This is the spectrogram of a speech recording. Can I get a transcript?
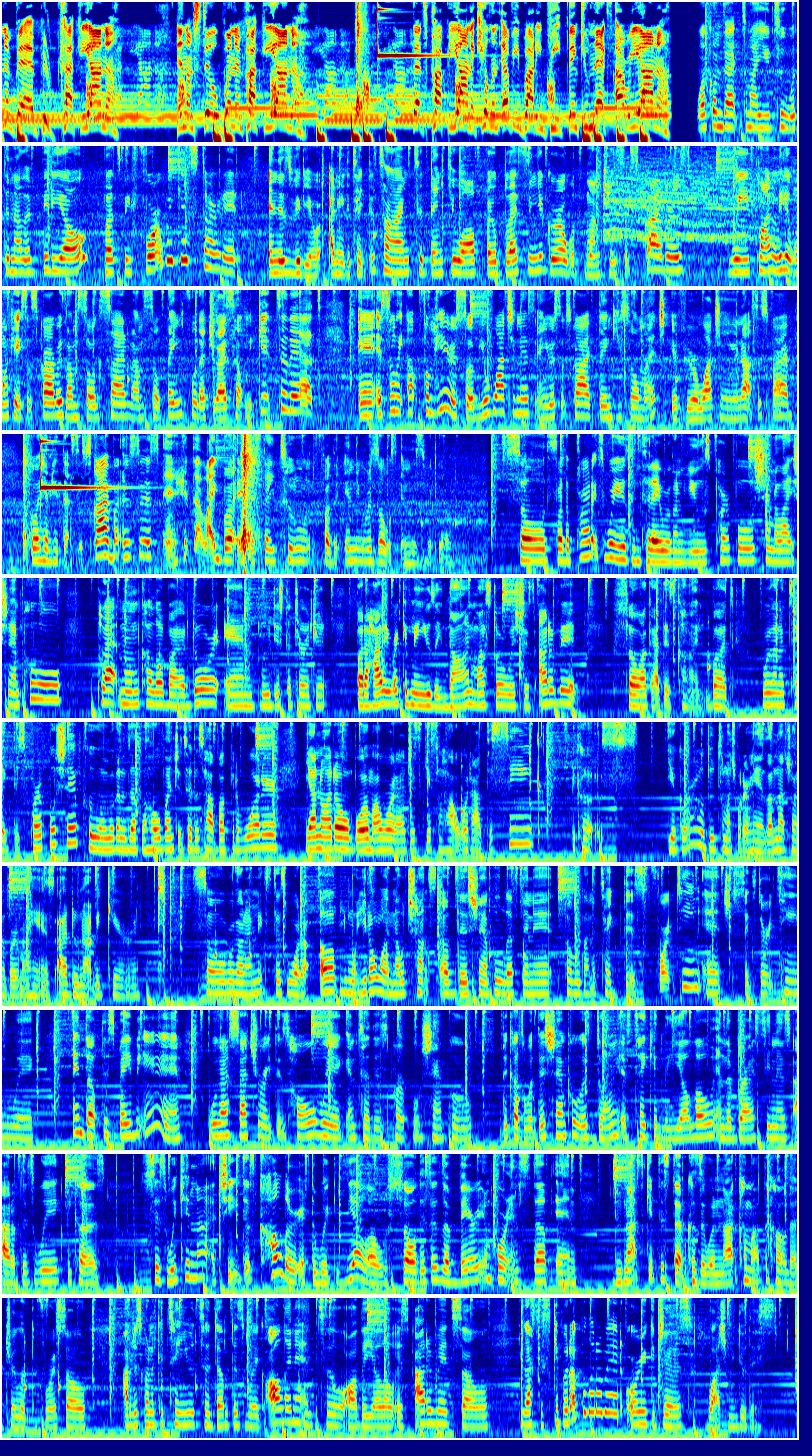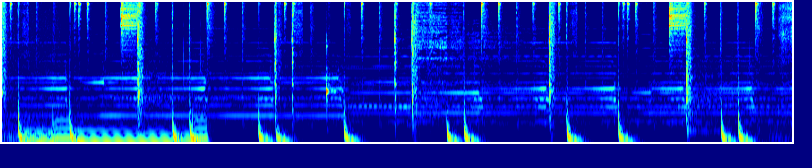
been a bad bitch, Kakiana. And I'm still winning Pakiana. That's Papiana, killing everybody beat. Thank you next, Ariana. Welcome back to my YouTube with another video. But before we get started in this video, I need to take the time to thank you all for blessing your girl with 1k subscribers. We finally hit 1k subscribers. I'm so excited. I'm so thankful that you guys helped me get to that and it's only up from here. So if you're watching this and you're subscribed thank you so much. If you're watching and you're not subscribed go ahead and hit that subscribe button sis and hit that like button and stay tuned for the ending results in this video. So for the products we're using today we're going to use purple shimmer light shampoo platinum color by adore and blue dish detergent. But i highly recommend using dawn my store was just out of it. So i got this kind. But we're gonna take this purple shampoo and we're gonna dump a whole bunch into this hot bucket of water. Y'all know i don't boil my water i just get some hot water out the sink because your girl do too much with her hands. I'm not trying to burn my hands. I do not be caring. So we're gonna mix this water up. You want you don't want no chunks of this shampoo left in it. So we're gonna take this 14 inch 613 wig and dump this baby in. We're gonna saturate this whole wig into this purple shampoo because what this shampoo is doing is taking the yellow and the brassiness out of this wig because since we cannot achieve this color if the wig is yellow. So this is a very important step and do not skip this step because it will not come out the color that you're looking for. So i'm just going to continue to dump this wig all in it until all the yellow is out of it. So you guys can skip it up a little bit or you could just watch me do this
